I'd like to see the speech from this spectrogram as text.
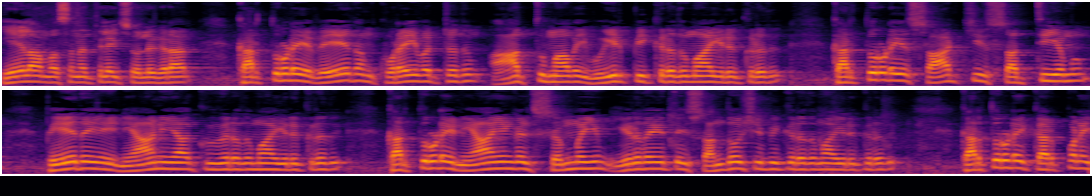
ஏழாம் வசனத்திலே சொல்லுகிறார் கர்த்தருடைய வேதம் குறைவற்றதும் ஆத்துமாவை உயிர்ப்பிக்கிறதுமாய் இருக்கிறது கர்த்தருடைய சாட்சி சத்தியமும் பேதையை ஞானியாக்குகிறதுமாய் இருக்கிறது கர்த்தருடைய நியாயங்கள் செம்மையும் இருதயத்தை சந்தோஷிப்பிக்கிறதுமாய் இருக்கிறது கர்த்தருடைய கற்பனை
